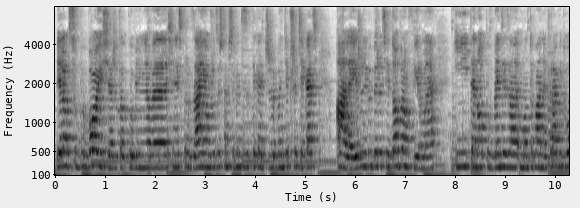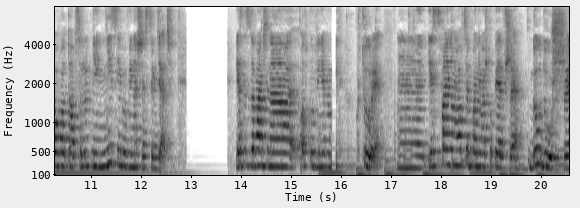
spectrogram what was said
Wiele osób boi się, że te odpływy liniowe się nie sprawdzają, że coś tam się będzie zatykać, że będzie przeciekać, ale jeżeli wybierzecie dobrą firmę i ten odpływ będzie zamontowany prawidłowo, to absolutnie nic nie powinno się z tym dziać. Ja zdecydowałam się na odpływ liniowy, który mm, jest fajną opcją, ponieważ po pierwsze był dłuższy,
